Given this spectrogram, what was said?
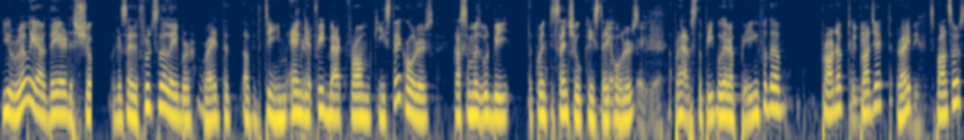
you really are there to show, like I said, the fruits of the labor, right, the, of the team, and Sure. get feedback from key stakeholders. Customers would be the quintessential key stakeholders. Perhaps the people that are paying for the product Could be. project, right? Sponsors.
